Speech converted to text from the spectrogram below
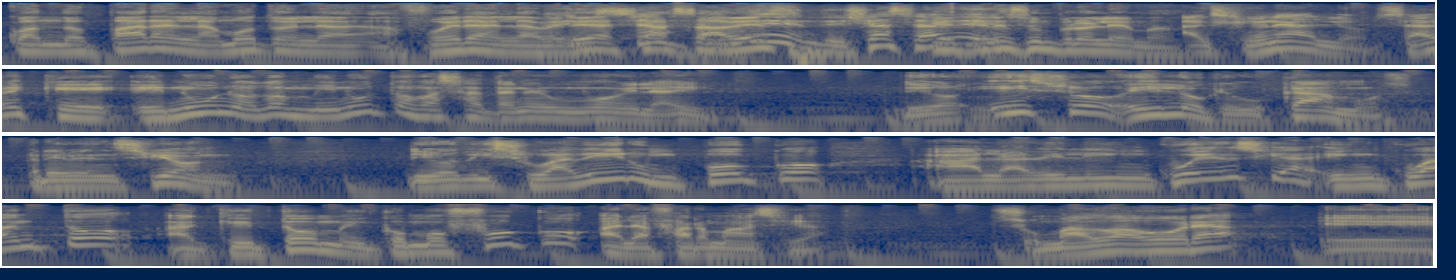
cuando para en la moto en la- afuera, en la vereda, ya sabes, ya sabes. que tenés un problema. Accionalo. Sabes que en uno o dos minutos vas a tener un móvil ahí. Digo, eso es lo que buscamos, prevención. Digo, disuadir un poco a la delincuencia en cuanto a que tome como foco a la farmacia. Sumado ahora eh,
